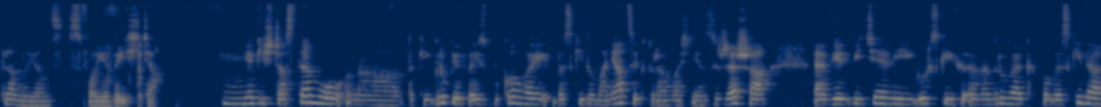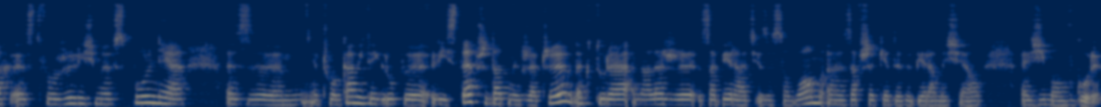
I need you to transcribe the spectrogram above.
planując swoje wyjścia. Mm, jakiś czas temu na takiej grupie facebookowej Beskidomaniacy, która właśnie zrzesza e, wielbicieli górskich wędrówek po Beskidach, e, stworzyliśmy wspólnie z mm, członkami tej grupy listę przydatnych rzeczy, które należy zabierać ze sobą e, zawsze, kiedy wybieramy się zimą w góry.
